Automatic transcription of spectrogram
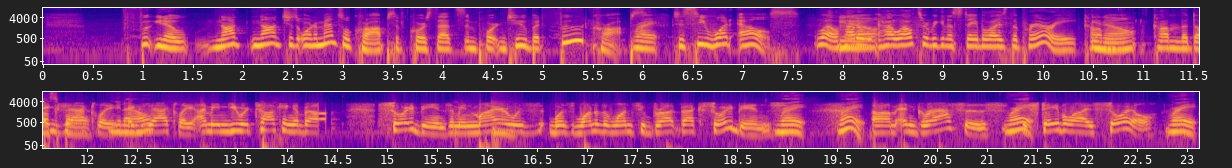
food you know not not just ornamental crops of course that's important too but food crops Right. to see what else well, how know? do how else are we going to stabilize the prairie? Come, know? come the dust Bowl, Exactly. you know? Exactly. I mean, you were talking about soybeans. I mean, Meyer was was one of the ones who brought back soybeans. Right, right, Um, and grasses Right. to stabilize soil. right.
